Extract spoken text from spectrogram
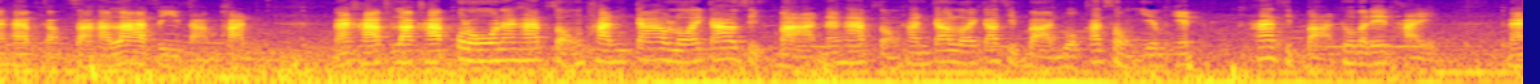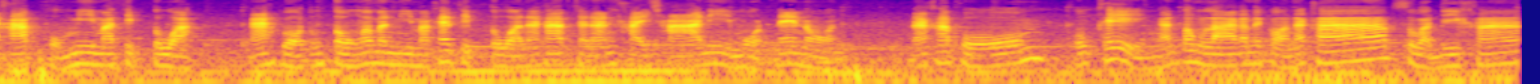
นะครับ กับซาฮาร่า C 3000นะครับ ราคาโปรนะครับ 2,990 บาทนะครับ 2,990 บาท บวกค่าส่ง EMS 50 บาททั่วประเทศไทยนะครับ ผมมีมา 10 ตัวนะบอกตรงๆว่ามันมีมาแค่ 10 ตัวนะครับ ฉะนั้นใครช้านี่หมดแน่นอนนะครับผม โอเค งั้นต้องลากันไปก่อนนะครับ สวัสดีครั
